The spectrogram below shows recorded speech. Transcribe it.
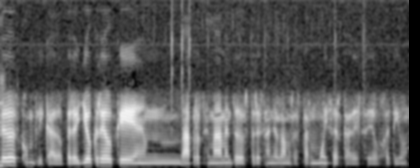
cero es complicado, pero yo creo que en aproximadamente dos, tres años vamos a estar muy cerca de ese objetivo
